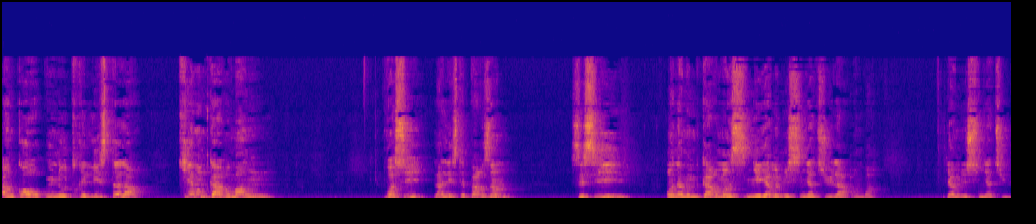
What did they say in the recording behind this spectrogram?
encore une autre liste là, qui est même carrément... Voici la liste par exemple. Ceci, on a même carrément signé, il y a même une signature là en bas. Il y a même une signature.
